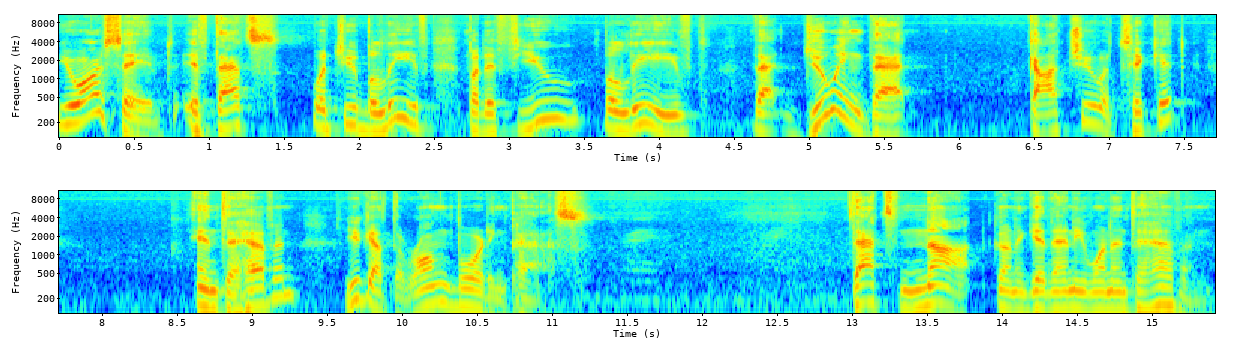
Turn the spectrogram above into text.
you are saved, if that's what you believe. But if you believed that doing that got you a ticket into heaven, you got the wrong boarding pass. That's not going to get anyone into heaven.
